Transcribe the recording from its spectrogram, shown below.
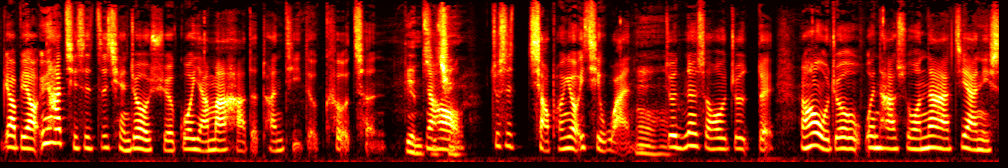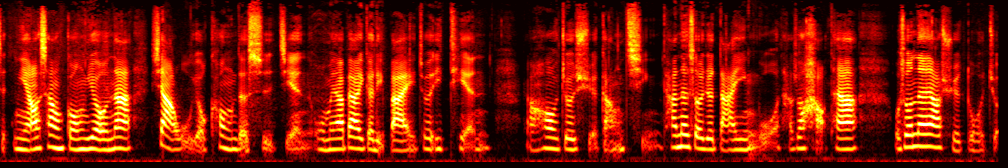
要不要？因为他其实之前就有学过雅马哈的团体的课程，电子琴。就是小朋友一起玩，就那时候就对，然后我就问他说：“那既然你是你要上公幼，那下午有空的时间，我们要不要一个礼拜就一天？”然后就学钢琴，他那时候就答应我，他说好，他我说那要学多久？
